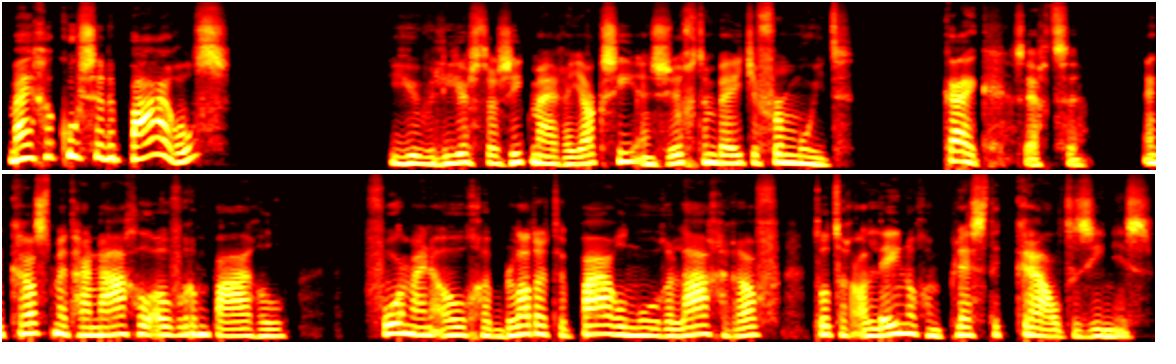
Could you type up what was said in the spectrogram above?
Mijn gekoesterde parels? De juwelierster ziet mijn reactie en zucht een beetje vermoeid. Kijk, zegt ze, en krast met haar nagel over een parel. Voor mijn ogen bladdert de parelmoeren lager af tot er alleen nog een plastic kraal te zien is.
